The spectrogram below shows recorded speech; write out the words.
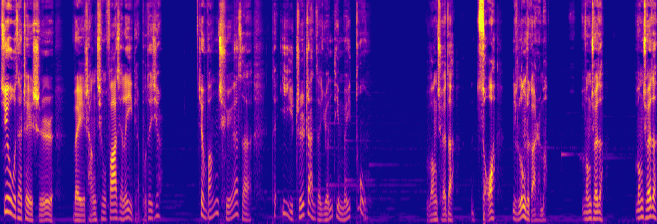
就在这时，魏长青发现了一点不对劲儿，这王瘸子。他一直站在原地没动。王瘸子，走啊！你愣着干什么？王瘸子，王瘸子。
